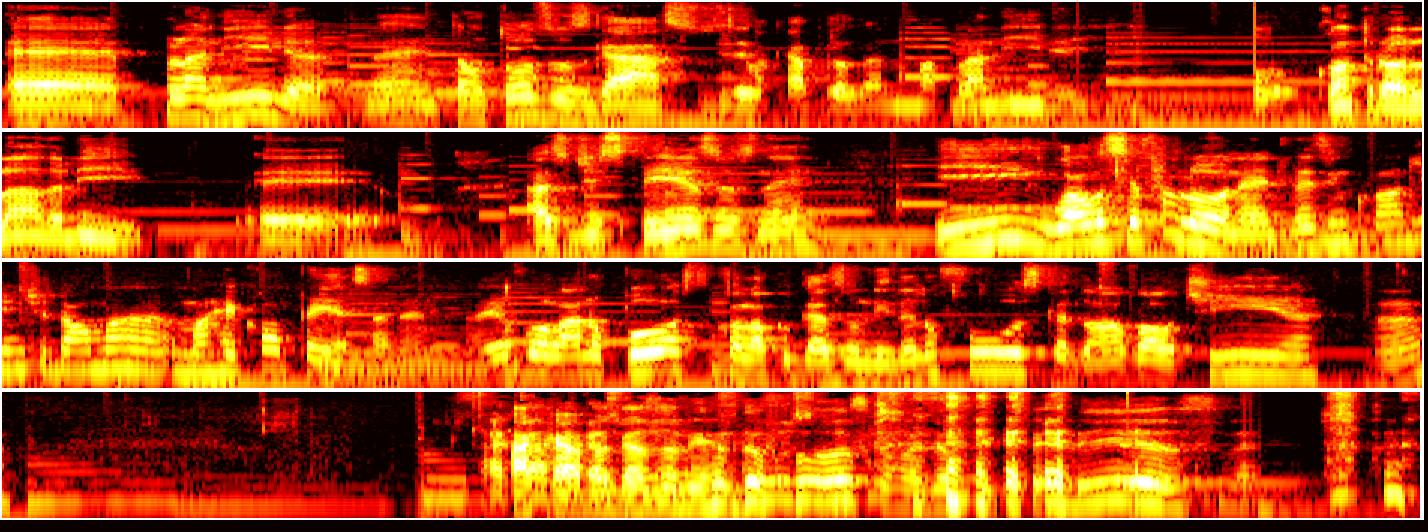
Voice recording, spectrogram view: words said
É, planilha, né? Então todos os gastos eu acabo jogando numa planilha e controlando ali é, as despesas, né? E igual você falou, né? De vez em quando a gente dá uma, uma recompensa, né? Aí eu vou lá no posto, coloco gasolina no Fusca, dou uma voltinha, né? Acaba, Acaba a gasolina, do Fusca, mas eu fico feliz, né?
